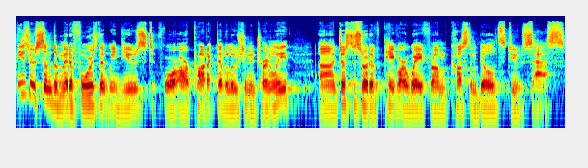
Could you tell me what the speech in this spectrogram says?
these are some of the metaphors that we've used for our product evolution internally, uh, just to sort of pave our way from custom builds to SaaS.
